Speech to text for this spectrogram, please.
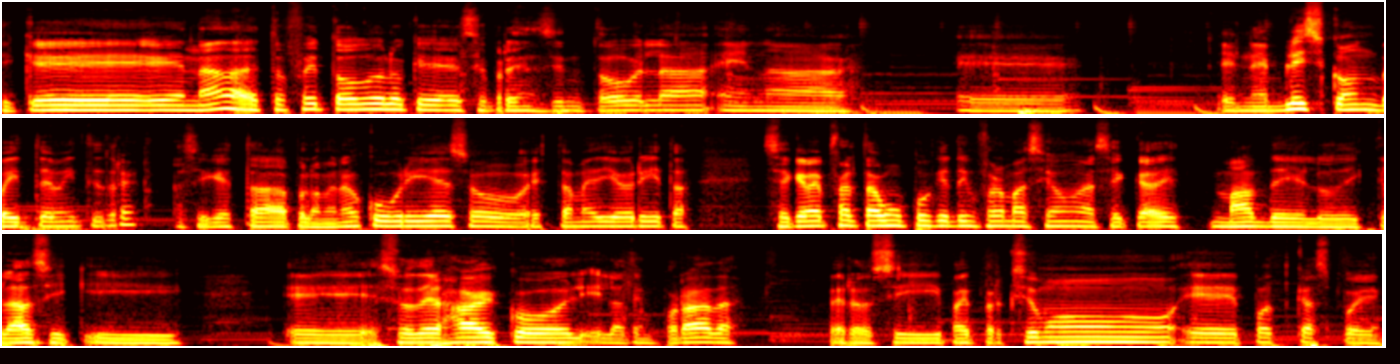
Así que nada, esto fue todo lo que se presentó en la eh, en el BlizzCon 2023. Así que está, por lo menos cubrí eso esta media horita. Sé que me faltaba un poquito de información acerca de más de lo del Classic y eh, eso del hardcore y la temporada. Pero si para el próximo eh, podcast, pues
